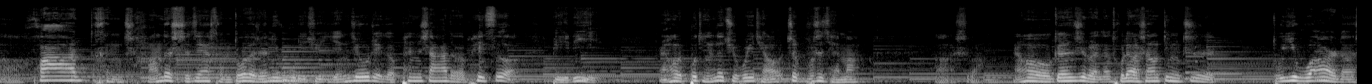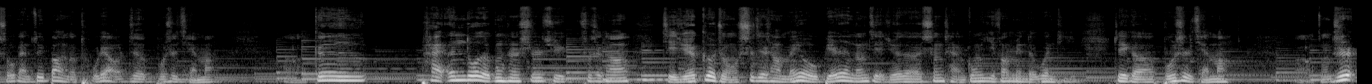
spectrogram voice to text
啊，花很长的时间、很多的人力物力去研究这个喷砂的配色比例，然后不停的去微调，这不是钱吗？啊，是吧？然后跟日本的涂料商定制独一无二的手感最棒的涂料，这不是钱吗？啊，跟派 N 多的工程师去富士康解决各种世界上没有别人能解决的生产工艺方面的问题，这个不是钱吗？啊，总之。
